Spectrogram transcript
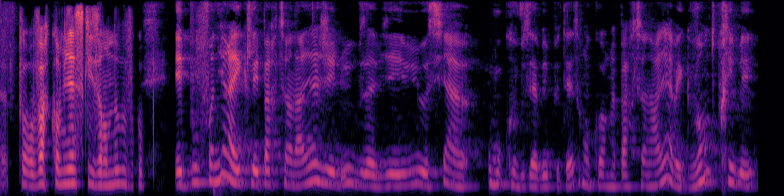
heu, pour voir combien est-ce qu'ils en ouvrent. Et pour finir avec les partenariats, j'ai lu que vous aviez eu aussi un ou que vous avez peut-être encore un partenariat avec Vente Privée.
